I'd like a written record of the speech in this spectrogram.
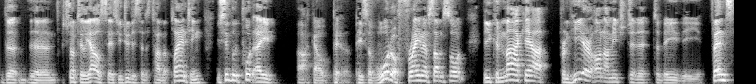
the the Shnot says you do this at a time of planting. You simply put a like a piece of wood or frame of some sort that you can mark out from here on. I'm interested it to be the fence,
